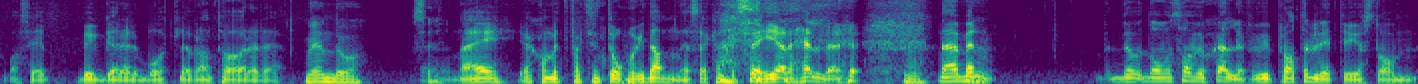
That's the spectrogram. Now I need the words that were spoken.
vad säger, byggare eller båtleverantör eller Vem då? Säg. Nej, jag kommer faktiskt inte ihåg namnet så jag kan inte säga det heller. Nej, men de, de sa vi själva, för vi pratade lite just om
